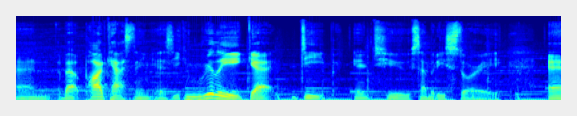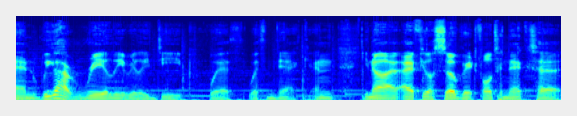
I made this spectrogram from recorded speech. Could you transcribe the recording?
and about podcasting is you can really get deep into somebody's story. And we got really, really deep with, with Nick. And, you know, I, I feel so grateful to Nick to,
